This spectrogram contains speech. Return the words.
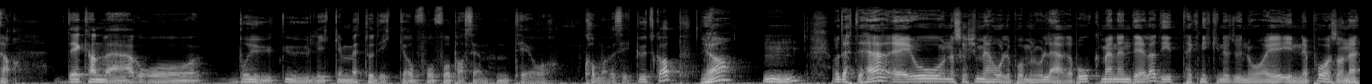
Ja. det kan være å bruke ulike metodikker for å få pasienten til å komme med sitt budskap. Ja. Mhm. Og dette her er jo Nå skal ikke vi holde på med noen lærebok, men en del av de teknikkene du nå er inne på, sånne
